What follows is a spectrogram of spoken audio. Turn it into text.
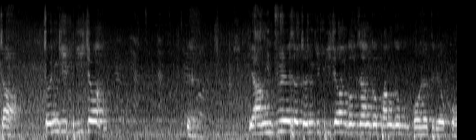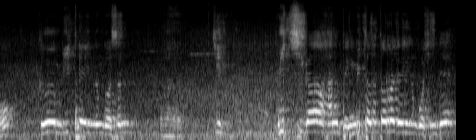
자, 전기 비저항. 예. 양주에서 전기 비저항 검사한 거 방금 보여드렸고, 그 밑에 있는 것은, 어, 기- 위치가 한 100m 떨어져 있는 곳인데,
